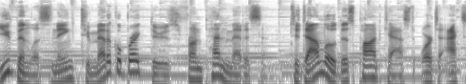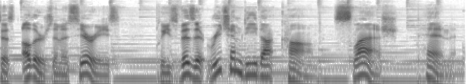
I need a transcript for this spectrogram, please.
You've been listening to Medical Breakthroughs from Penn Medicine. To download this podcast or to access others in the series, please visit reachmd.com slash penn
